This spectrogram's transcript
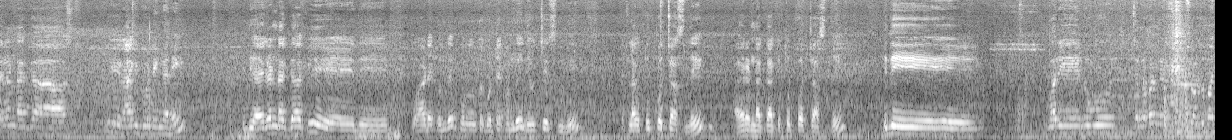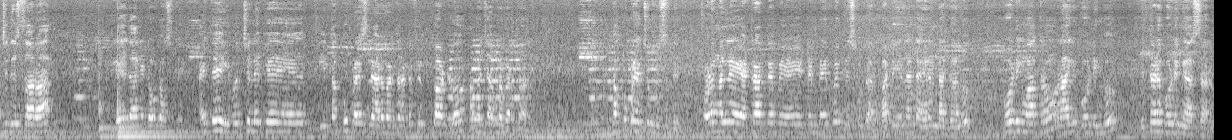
Iron డగ్గా రాగి coating అని. ఇది ఐరన్ డగ్గాకి ఇది వాడేకుంది పుల్లలతో కొట్టేకుంది ఇది వచ్చేసింది. ఇట్లా తుప్పు వచ్చేస్తుంది. ఐరన్ డగ్గాకి తుప్పు వచ్చేస్తుంది. ఇది మరి నువ్వు చిన్నపల్లి వాళ్ళు మంచిది ఇస్తారా? లేదా అని డౌట్ వస్తుంది. అయితే ఇవి వచ్చేలకే ఈ తక్కువ ప్రైస్లో ఆడ పెడతారంటే ఫ్లిప్కార్ట్లో అమెజాన్లో పెడతారు. తక్కువ ప్రైస్ చూపిస్తుంది. చూడంగానే అట్రాక్ట్ అయిపోయి టెంప్ట్ అయిపోయి తీసుకుంటారు. బట్ ఏంటంటే ఐరన్ డగ్గాలు కోటింగ్ మాత్రం రాగి కోటింగ్ ఇత్తడి కోటింగ్ వేస్తారు.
